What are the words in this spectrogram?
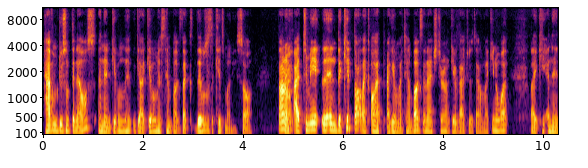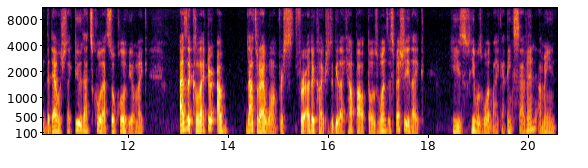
have him do something else, and then give him the, like, give him his ten bucks. Like that was the kid's money. So I don't know. Right. I to me, and the kid thought like, oh, I, I gave him my ten bucks, and I just turned around and gave it back to his dad. I'm like, you know what? Like, and then the dad was just like, dude, that's cool. That's so cool of you. I'm like, as a collector, I that's what I want for for other collectors to be like, help out those ones, especially like he's he was what like I think seven. I mean,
